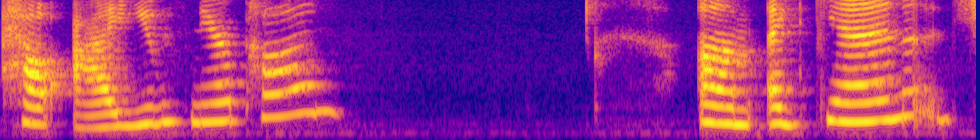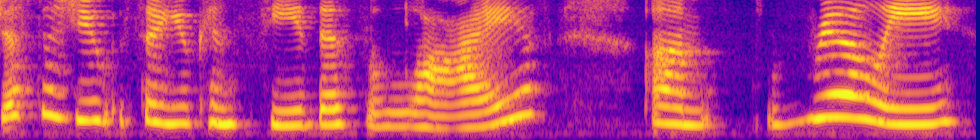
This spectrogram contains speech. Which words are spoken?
how I use Nearpod. Um, again, just as you so you can see this live, um, really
